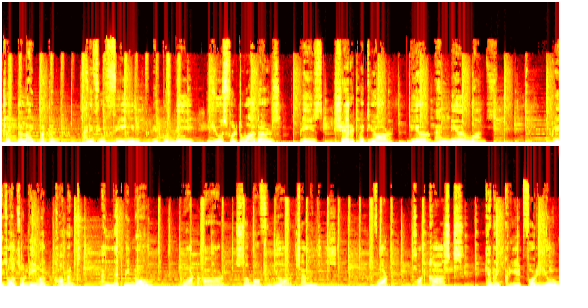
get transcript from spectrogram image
click the like button. And if you feel it could be useful to others, please share it with your dear and near ones. Please also leave a comment and let me know what are some of your challenges. What podcasts can I create for you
